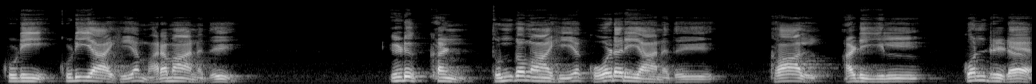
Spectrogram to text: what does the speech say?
குடி குடியாகிய மரமானது. இடுக்கண் துன்பமாகிய கோடரியானது. கால் அடியில் கொன்றிட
